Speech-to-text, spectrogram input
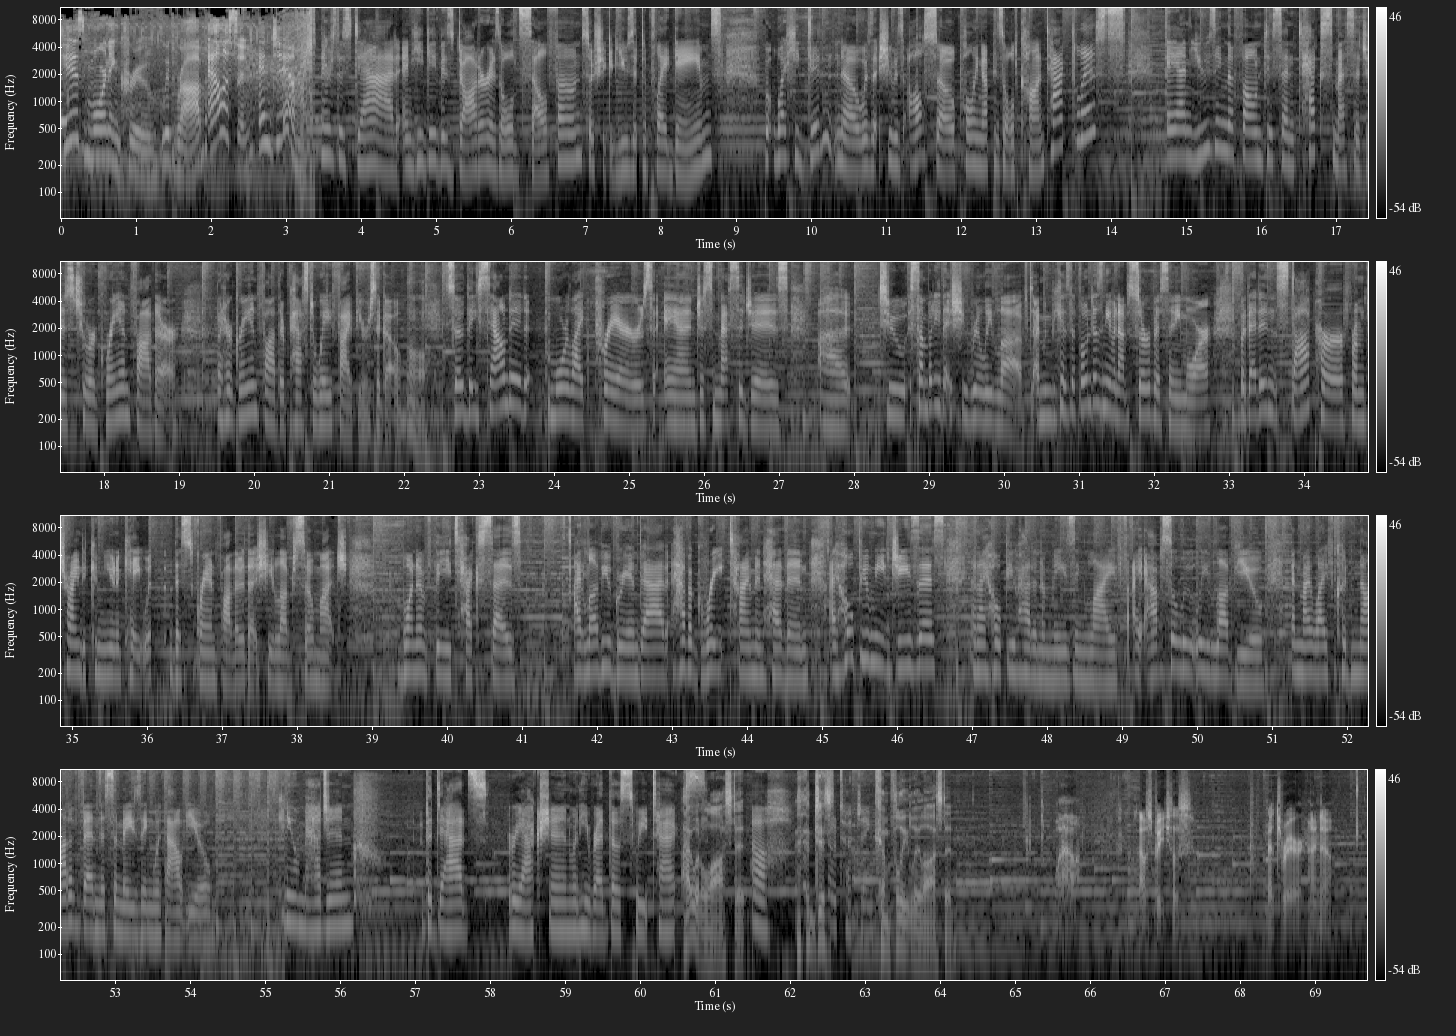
His morning crew with Rob, Allison, and Jim. There's this dad, and he gave his daughter his old cell phone so she could use it to play games. But what he didn't know was that she was also pulling up his old contact lists and using the phone to send text messages to her grandfather. But her grandfather passed away five years ago. Oh. So they sounded more like prayers and just messages uh, to somebody that she really loved. I mean, because the phone doesn't even have service anymore, but that didn't stop her from trying to communicate with this grandfather that she loved so much. One of the texts says, I love you, Granddad. Have a great time in heaven. I hope you meet Jesus, and I hope you had an amazing life. I absolutely love you, and my life could not have been this amazing without you. Can you imagine the dad's reaction when he read those sweet texts? I would have lost it. Oh, Just so touching. completely lost it. Wow. I'm speechless. That's rare, I know.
